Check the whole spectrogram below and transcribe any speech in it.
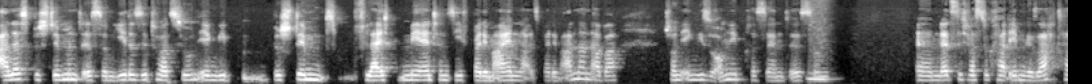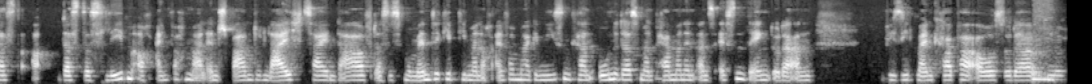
alles bestimmend ist und jede Situation irgendwie bestimmt, vielleicht mehr intensiv bei dem einen als bei dem anderen, aber schon irgendwie so omnipräsent ist. Mhm. Und ähm, letztlich, was du gerade eben gesagt hast, dass das Leben auch einfach mal entspannt und leicht sein darf, dass es Momente gibt, die man auch einfach mal genießen kann, ohne dass man permanent ans Essen denkt oder an, wie sieht mein Körper aus oder mhm. ne,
